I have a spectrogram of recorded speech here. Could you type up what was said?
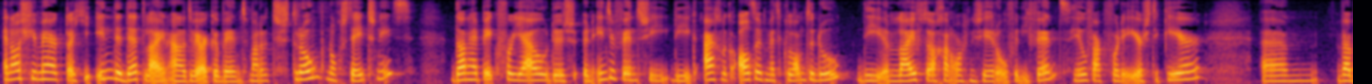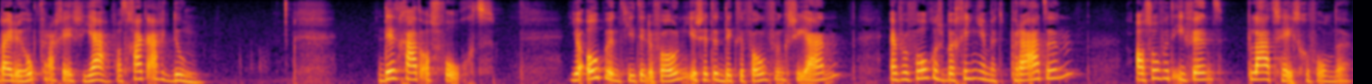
En als je merkt dat je in de deadline aan het werken bent, maar het stroomt nog steeds niet, dan heb ik voor jou dus een interventie die ik eigenlijk altijd met klanten doe, die een live dag gaan organiseren of een event, heel vaak voor de eerste keer, ehm, waarbij de hulpvraag is: ja, wat ga ik eigenlijk doen? Dit gaat als volgt. Je opent je telefoon, je zet een dictafoonfunctie aan en vervolgens begin je met praten alsof het event plaats heeft gevonden.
